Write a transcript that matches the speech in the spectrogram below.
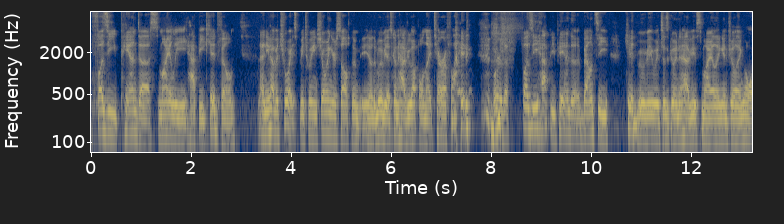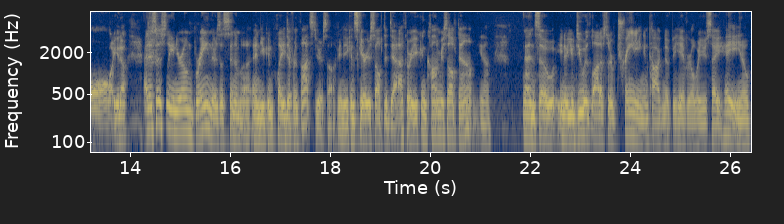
Fuzzy Panda Smiley Happy Kid film. And you have a choice between showing yourself the you know the movie that's going to have you up all night terrified, or the fuzzy happy panda bouncy kid movie, which is going to have you smiling and feeling, oh, you know. And essentially, in your own brain, there's a cinema, and you can play different thoughts to yourself. You know, you can scare yourself to death, or you can calm yourself down. You know. And so, you know, you do a lot of sort of training in cognitive behavioral where you say, hey, you know,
